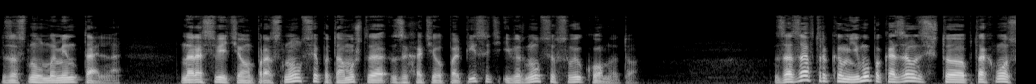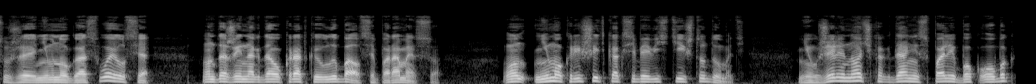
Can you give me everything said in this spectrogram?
заснул моментально. На рассвете он проснулся, потому что захотел пописать и вернулся в свою комнату. За завтраком ему показалось, что Птахмос уже немного освоился, он даже иногда украдкой улыбался Парамессу. Он не мог решить, как себя вести и что думать. Неужели ночь, когда они спали бок о бок,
